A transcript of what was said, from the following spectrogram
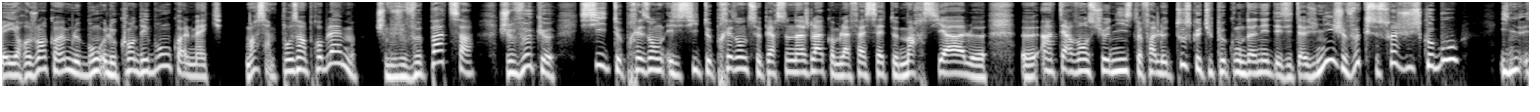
ben, il rejoint quand même le bon, le camp des bons, quoi, le mec. Moi, ça me pose un problème. Je, je veux pas de ça. Je veux que s'il te présente et s'il te présente ce personnage-là comme la facette martiale, euh, interventionniste, enfin le tout ce que tu peux condamner des États-Unis, je veux que ce soit jusqu'au bout.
